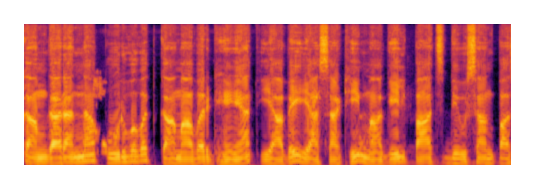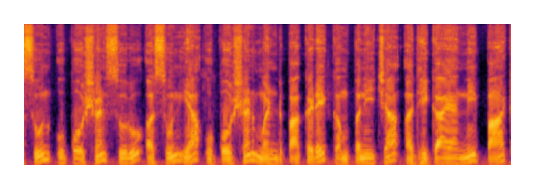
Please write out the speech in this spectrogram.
कामगारांना पूर्ववत कामावर घेण्यात यावे यासाठी मागील पाच दिवसांपासून उपोषण सुरू असून या उपोषण मंडपाकडे कंपनीच्या अधिकाऱ्यांनी पाठ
